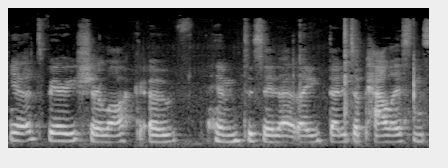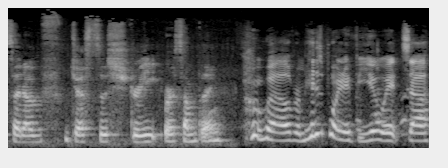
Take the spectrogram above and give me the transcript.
Yeah, that's very Sherlock of him to say that, like that it's a palace instead of just a street or something. well, from his point of view, it's uh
